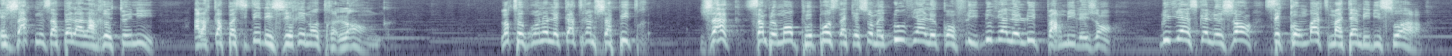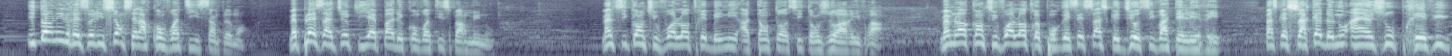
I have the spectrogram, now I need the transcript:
Et Jacques nous appelle à la retenue, à la capacité de gérer notre langue. Lorsque nous prenons le quatrième chapitre, Jacques simplement pose la question, mais d'où vient le conflit? D'où vient la lutte parmi les gens? D'où vient ce que les gens se combattent matin, midi, soir? Il donne une résolution, c'est la convoitise simplement. Mais plaise à Dieu qu'il n'y ait pas de convoitise parmi nous. Même si quand tu vois l'autre béni, attends-toi aussi, ton jour arrivera. Même là, quand tu vois l'autre progresser, sache que Dieu aussi va t'élever. Parce que chacun de nous a un jour prévu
